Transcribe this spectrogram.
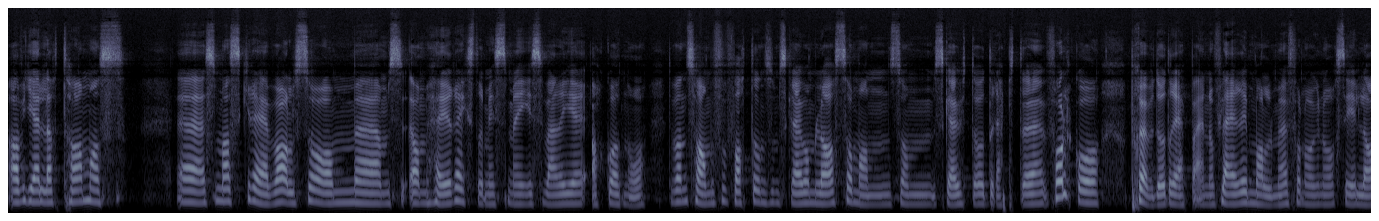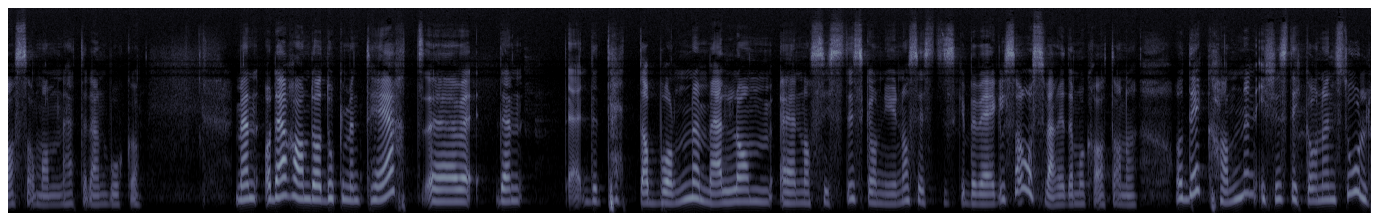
av Gjellert Tamas som har skrevet altså om, om, om høyreekstremisme i Sverige akkurat nå. Det var den samme forfatteren som skrev om lasermannen som skjøt og drepte folk, og prøvde å drepe en og flere i Malmö for noen år siden. 'Lasermannen' heter den boka. Men, og Der har han da dokumentert eh, den, det tette båndet mellom eh, nazistiske og nynazistiske bevegelser og Sverigedemokraterna. Og det kan en ikke stikke under en stol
